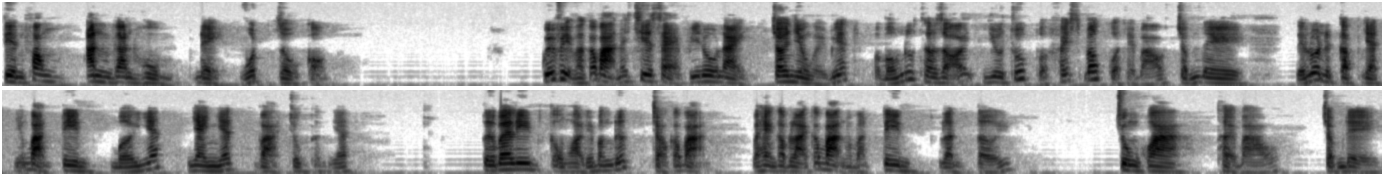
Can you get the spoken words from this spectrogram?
tiền phong ăn gan hùm để vuốt dầu cỏ Quý vị và các bạn hãy chia sẻ video này cho nhiều người biết và bấm nút theo dõi YouTube và Facebook của Thời báo chấm để để luôn được cập nhật những bản tin mới nhất, nhanh nhất và trung thực nhất. Từ Berlin, Cộng hòa Liên bang Đức, chào các bạn và hẹn gặp lại các bạn vào bản tin lần tới. Trung Khoa Thời báo chấm Đề.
